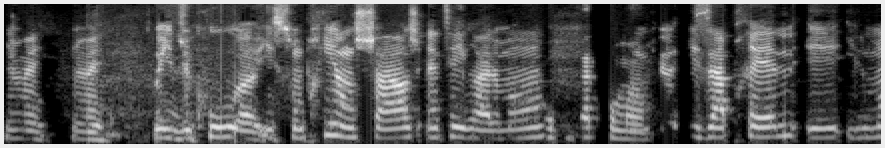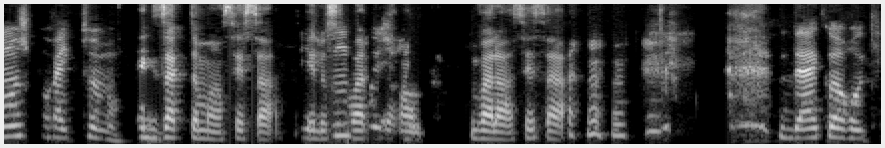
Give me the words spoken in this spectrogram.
Oui, oui. oui du coup, euh, ils sont pris en charge intégralement. Exactement. Euh, ils apprennent et ils mangent correctement. Exactement, c'est ça. Et le soir, ils rentrent. Voilà, c'est ça. D'accord, ok.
